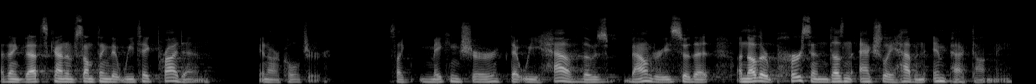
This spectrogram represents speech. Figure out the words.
I think that's kind of something that we take pride in in our culture. It's like making sure that we have those boundaries so that another person doesn't actually have an impact on me.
